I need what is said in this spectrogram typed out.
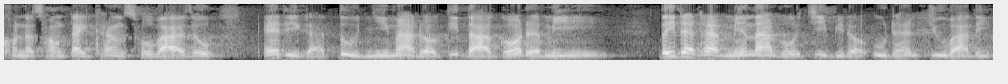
ခုနှစ်ဆောင်တိုက်ခန်းဆိုပါစို့အဲ့ဒီကသူ့ညီမတော်ကိတာဂေါရမီသိတ္တထမင်းသားကိုကြည့်ပြီးတော့ဥဒန်းကျူပါသည်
